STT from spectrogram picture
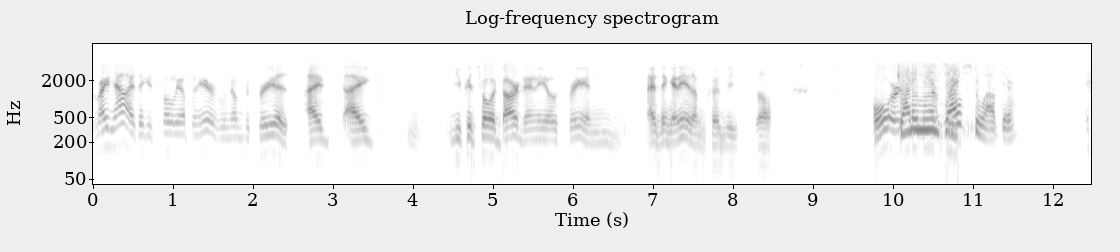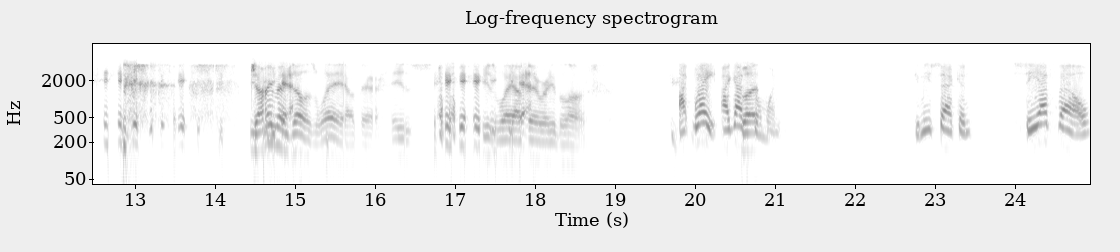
right now I think it's totally up in the air who number three is. I I you could throw a dart at any of those three, and I think any of them could be. So or Johnny Manziel's still out there. Johnny Yeah. Manziel is way out there. He's he's way out there where he belongs. I, wait, I got But- someone. Give me a second. CFL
